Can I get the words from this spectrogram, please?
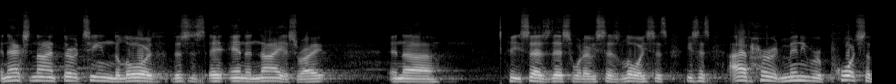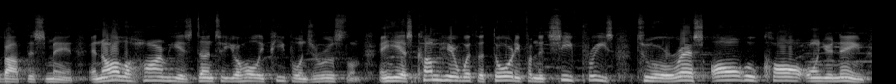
In Acts 9:13, the Lord, this is Ananias, right? And uh, he says this, whatever. He says, Lord, he says, he says, I have heard many reports about this man and all the harm he has done to your holy people in Jerusalem. And he has come here with authority from the chief priest to arrest all who call on your name.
